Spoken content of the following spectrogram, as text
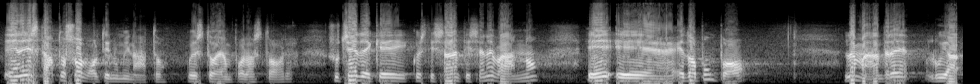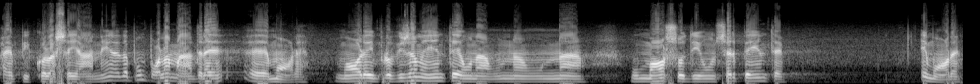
e ne è stato a sua volta illuminato, questa è un po' la storia. Succede che questi santi se ne vanno e, e dopo un po' La madre, lui è piccola, sei anni, e dopo un po' la madre eh, muore, muore improvvisamente, una, una, una, un morso di un serpente e muore.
